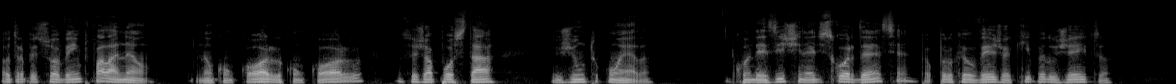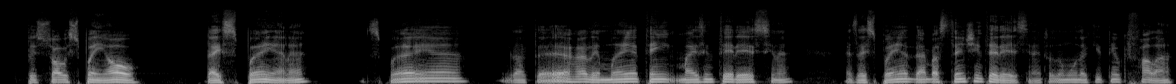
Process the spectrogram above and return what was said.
outra pessoa vem para falar, não, não concordo, concordo, ou seja, apostar junto com ela quando existe né, discordância, pelo que eu vejo aqui, pelo jeito, pessoal espanhol da Espanha, né? Espanha, Inglaterra, Alemanha tem mais interesse, né? Mas a Espanha dá bastante interesse, né? Todo mundo aqui tem o que falar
